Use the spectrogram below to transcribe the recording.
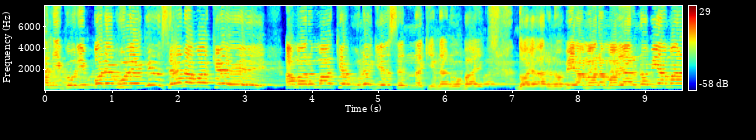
আলী গরিব বলে ভুলে গিয়েছেন আমাকে। আমার মাকে ভুলে গিয়েছেন নাকি নানু ভাই? দয়ার নবী আমার, মায়ার নবী আমার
